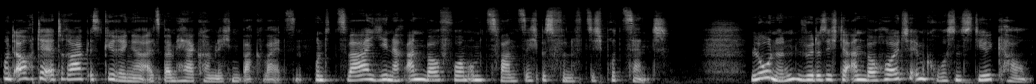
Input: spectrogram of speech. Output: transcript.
Und auch der Ertrag ist geringer als beim herkömmlichen Backweizen. Und zwar je nach Anbauform um 20 bis 50 Prozent. Lohnen würde sich der Anbau heute im großen Stil kaum.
